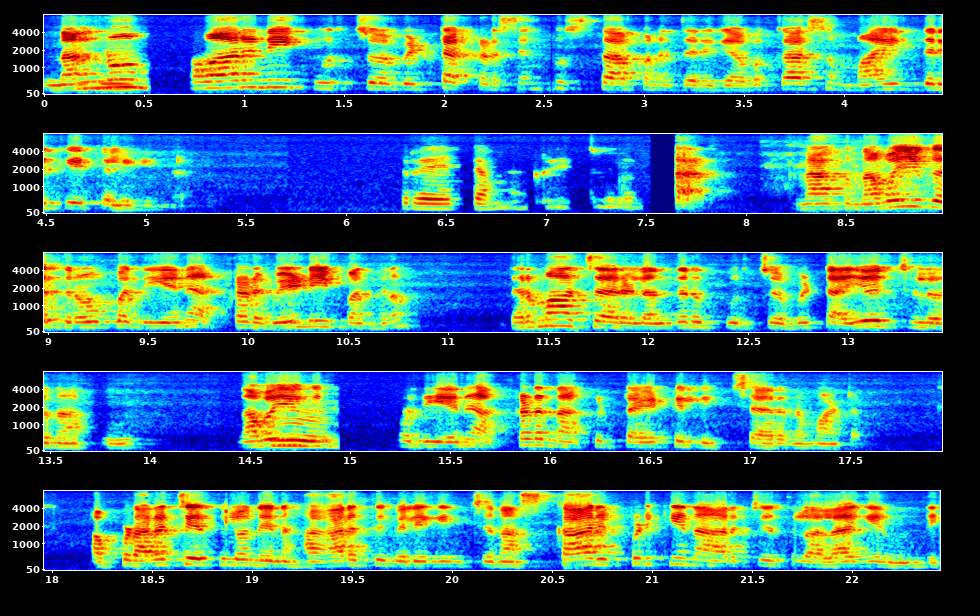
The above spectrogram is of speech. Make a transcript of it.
నన్ను వారిని కూర్చోబెట్టి అక్కడ శంకుస్థాపన జరిగే అవకాశం మా ఇద్దరికే కలిగింది. నాకు నవయుగ ద్రౌపది అని అక్కడ వేణీ బంధనం ధర్మాచార్యులందరూ కూర్చోబెట్టి అయోధ్యలో నాకు నవయుగ ద్రౌపది అని అక్కడ నాకు టైటిల్ ఇచ్చారనమాట అప్పుడు అరచేతిలో నేను హారతి వెలిగించిన స్కార్ ఇప్పటికీ నా అరచేతిలో అలాగే ఉంది.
